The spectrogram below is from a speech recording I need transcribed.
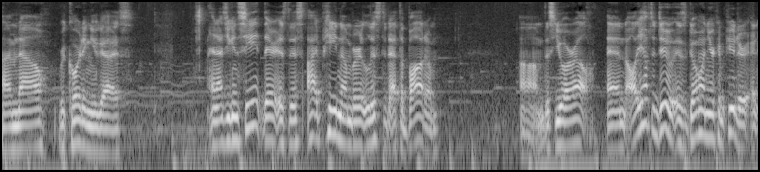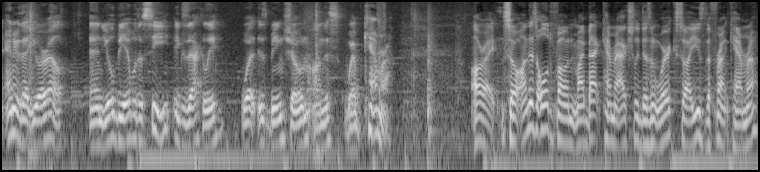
I'm now recording you guys. And as you can see, there is this IP number listed at the bottom, um, this URL. And all you have to do is go on your computer and enter that URL, and you'll be able to see exactly what is being shown on this web camera. Alright, so on this old phone, my back camera actually doesn't work, so I use the front camera.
